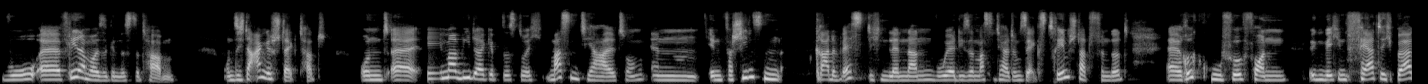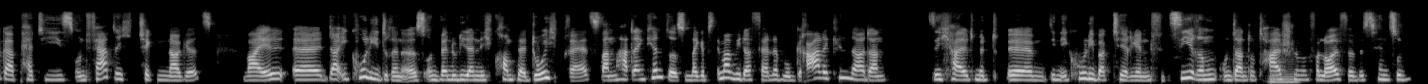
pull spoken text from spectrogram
wo äh, Fledermäuse genistet haben und sich da angesteckt hat. Und äh, immer wieder gibt es durch Massentierhaltung in, in verschiedensten gerade westlichen Ländern, wo ja diese Massentierhaltung sehr extrem stattfindet, äh, Rückrufe von irgendwelchen Fertig-Burger-Patties und Fertig-Chicken-Nuggets, weil äh, da E. coli drin ist. Und wenn du die dann nicht komplett durchbrätst, dann hat dein Kind das. Und da gibt's immer wieder Fälle, wo gerade Kinder dann sich halt mit ähm, den E. coli-Bakterien infizieren und dann total mhm. schlimme Verläufe bis hin zu,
